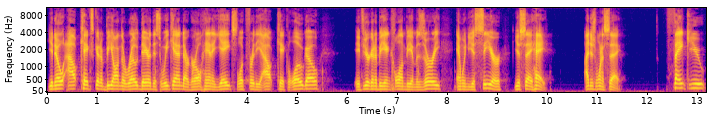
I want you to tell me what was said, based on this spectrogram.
you know Outkick's going to be on the road there this weekend. Our girl Hannah Yates, look for the Outkick logo if you're going to be in Columbia, Missouri. And when you see her, you say, hey, I just want to say thank you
